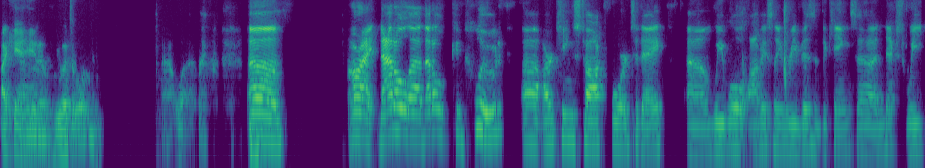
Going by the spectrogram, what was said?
I can't hate him. He went to Oregon. Uh, whatever. um. All right, that'll uh, that'll conclude uh, our Kings talk for today. Um, we will obviously revisit the Kings uh, next week.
